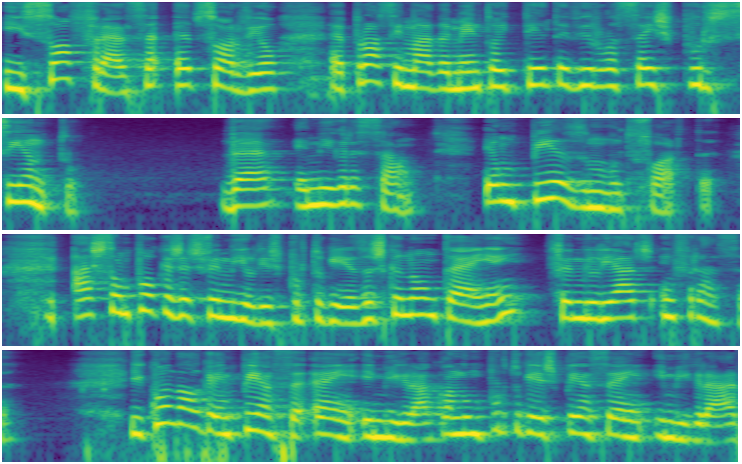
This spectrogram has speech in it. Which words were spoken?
E só a França absorveu aproximadamente 80,6% da emigração. É um peso muito forte. Acho que são poucas as famílias portuguesas que não têm familiares em França. E quando alguém pensa em emigrar, quando um português pensa em emigrar,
